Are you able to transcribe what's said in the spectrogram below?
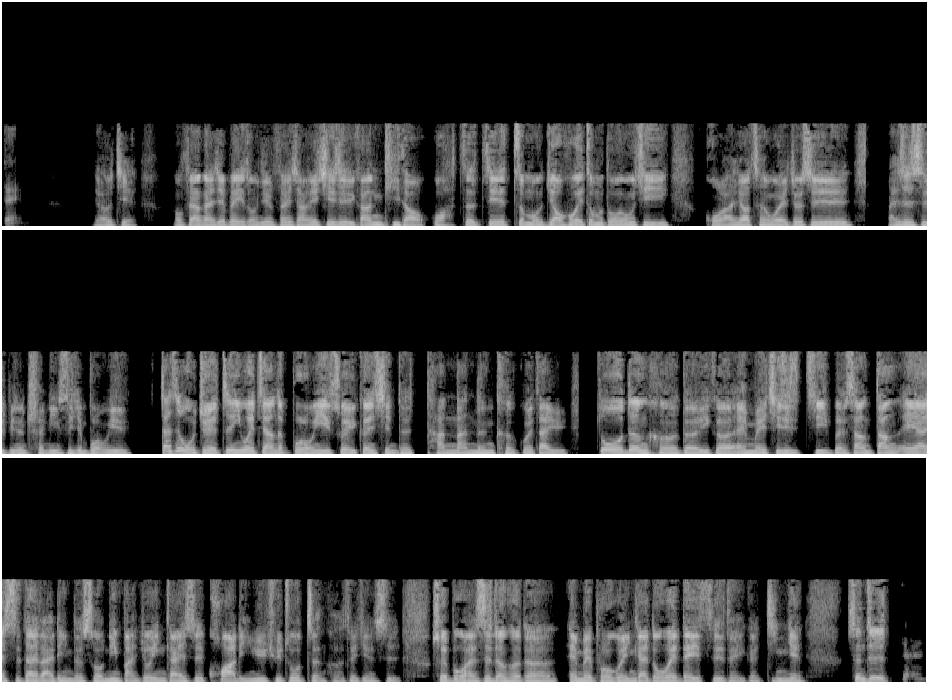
对，了解。我非常感谢贝克总监分享，因为其实刚刚你提到，哇，这些这么要会这么多东西，果然要成为就是百事食品的权利是一件不容易。但是我觉得正因为这样的不容易，所以更显得它难能可贵，在于做任何的一个 MA，其实基本上当 AI 时代来临的时候，你本来就应该是跨领域去做整合这件事。所以不管是任何的 MA program，应该都会类似的一个经验，甚至对。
